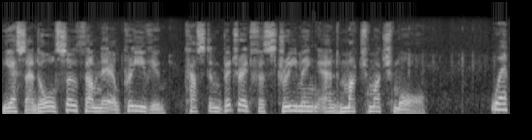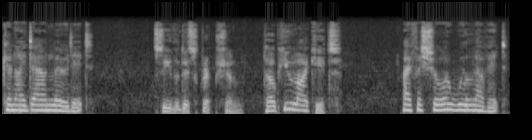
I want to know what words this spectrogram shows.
Yes and also thumbnail preview, custom bitrate for streaming and much much more. Where can I download it? See the description, hope you like it. I for sure will love it.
